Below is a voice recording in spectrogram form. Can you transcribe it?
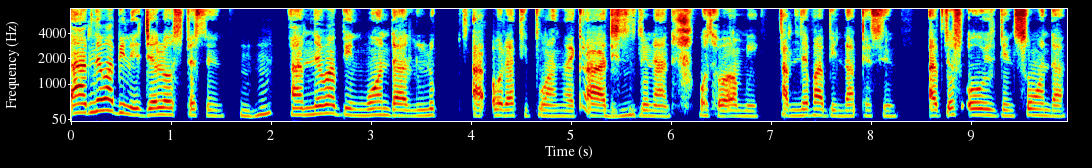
I've never been a jealous person. Mm-hmm. I've never been one that looked at other people and like, ah, this Mm-hmm. is doing and what about me? I've never been that person. I've just always been someone that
